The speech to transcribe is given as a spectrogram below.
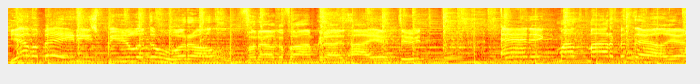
Jelle B die speelt het overal. Van elke faam krijgt hij het uit. En ik mag maar betalen.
